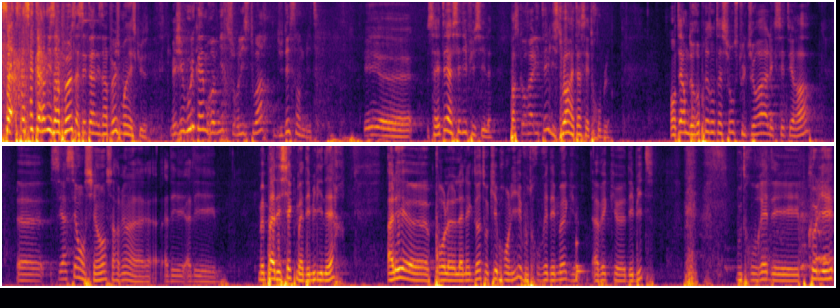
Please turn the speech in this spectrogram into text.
Ça, ça s'éternise un peu, ça s'éternise un peu, je m'en excuse. Mais j'ai voulu quand même revenir sur l'histoire du dessin de bits. Et euh, ça a été assez difficile. Parce qu'en réalité, l'histoire est assez trouble. En termes de représentation sculpturale, etc., euh, c'est assez ancien, ça revient à, des, Même pas à des siècles, mais à des millénaires. Allez, euh, pour l'anecdote, au Quai Branly, vous trouverez des mugs avec des bits. vous trouverez des colliers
